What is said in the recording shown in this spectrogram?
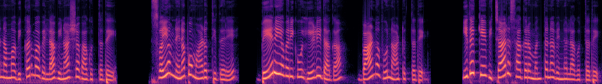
ನಮ್ಮ ವಿಕರ್ಮವೆಲ್ಲ ವಿನಾಶವಾಗುತ್ತದೆ. ಸ್ವಯಂ ನೆನಪು ಮಾಡುತ್ತಿದ್ದರೆ ಬೇರೆಯವರಿಗೂ ಹೇಳಿದಾಗ ಬಾಣವು ನಾಟುತ್ತದೆ. ಇದಕ್ಕೆ ವಿಚಾರಸಾಗರ ಮಂಥನವೆನ್ನಲಾಗುತ್ತದೆ.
